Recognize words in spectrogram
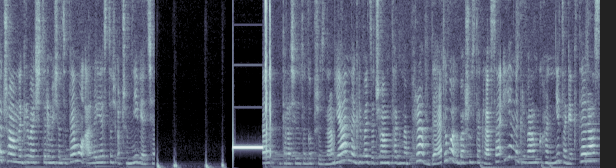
zaczęłam nagrywać 4 miesiące temu, ale jest coś, o czym nie wiecie. Teraz się do tego przyznam. Ja nagrywać zaczęłam tak naprawdę, to była chyba szósta klasa i ja nagrywałam, kochani, nie tak jak teraz,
